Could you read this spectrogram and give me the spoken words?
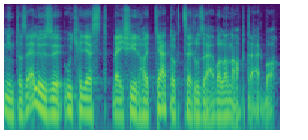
mint az előző, úgyhogy ezt be is írhatjátok ceruzával a naptárba.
